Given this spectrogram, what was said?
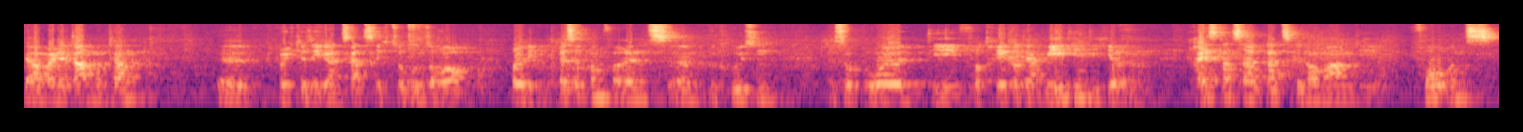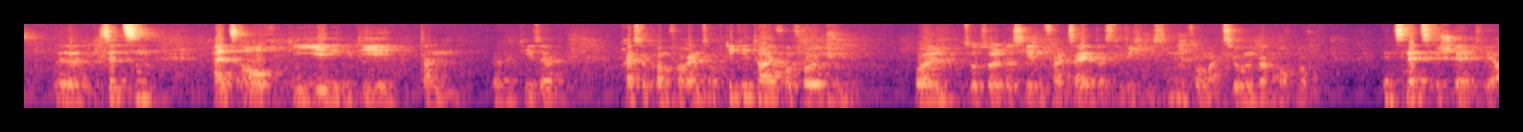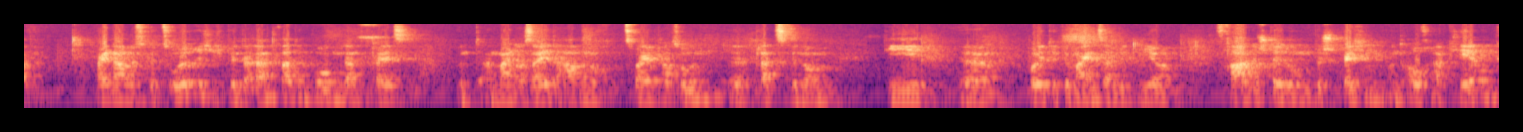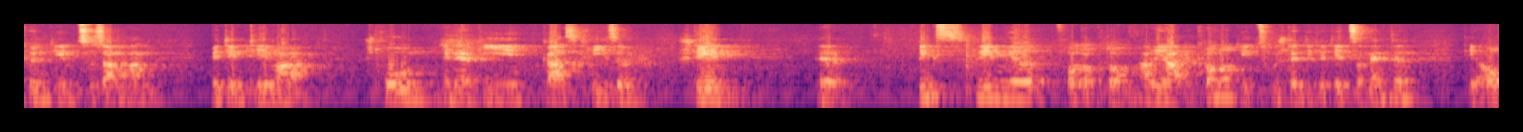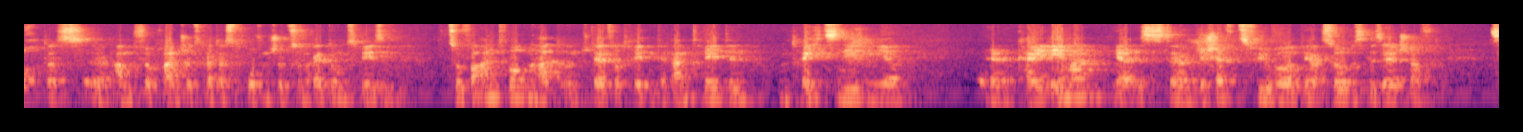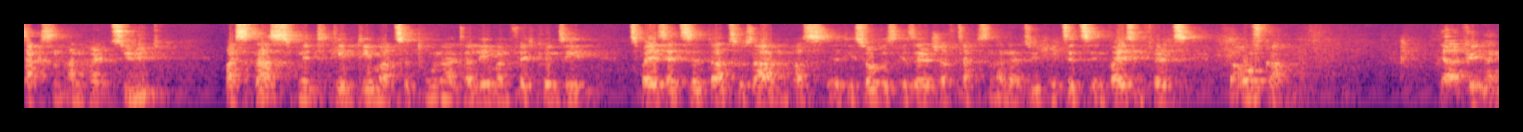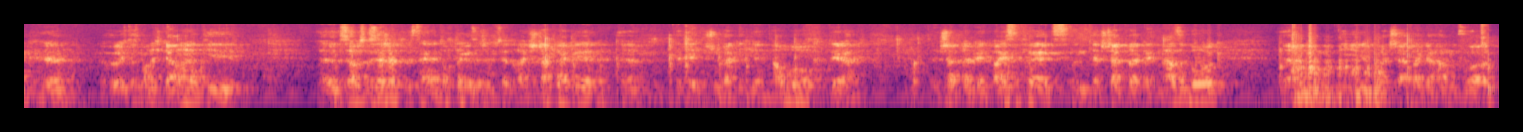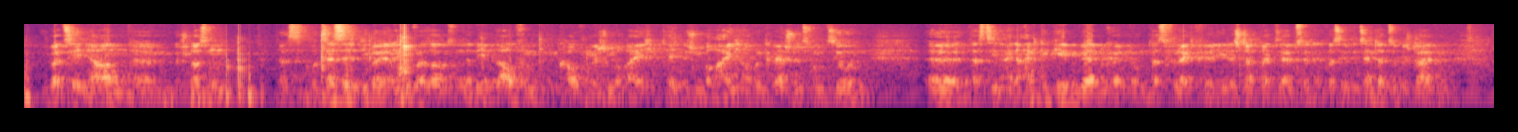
Ja, meine Damen und Herren, äh, ich möchte Sie ganz herzlich zu unserer heutigen Pressekonferenz äh, begrüßen. Sowohl die Vertreter der Medien, die hier im Kreistagssaal Platz genommen haben, die vor uns äh, sitzen, als auch diejenigen, die dann diese Pressekonferenz auch digital verfolgen wollen. So soll das jedenfalls sein, dass die wichtigsten Informationen dann auch noch ins Netz gestellt werden. Mein Name ist Götz Ulrich, ich bin der Landrat im Burgenlandkreis und an meiner Seite haben noch zwei Personen äh, Platz genommen, die äh, heute gemeinsam mit mir Fragestellungen besprechen und auch erklären können, die im Zusammenhang mit dem Thema Strom, Energie, Gaskrise stehen. Äh, links neben mir Frau Dr. Ariane Körner, die zuständige Dezernentin die auch das äh, Amt für Brandschutz, Katastrophenschutz und Rettungswesen zu verantworten hat und stellvertretende Landrätin. Und rechts neben mir äh, Kai Lehmann. Er ist äh, Geschäftsführer der Servicegesellschaft Sachsen-Anhalt Süd. Was das mit dem Thema zu tun hat, Herr Lehmann, vielleicht können Sie zwei Sätze dazu sagen, was die Servicegesellschaft Sachsen-Anhalt Süd mit Sitz in Weißenfels für Aufgaben hat. Ja, vielen Dank. Äh, höre ich, das mache ich gerne. Die äh, Servicegesellschaft ist eine Tochtergesellschaft der drei Stadtwerke, äh, der Technischen Werke hier in Naumburg, der Stadtwerke in Weißenfels und der Stadtwerke in Merseburg. Ähm, die drei Stadtwerke haben vor über zehn Jahren ähm, beschlossen, dass Prozesse, die bei Energieversorgungsunternehmen laufen, im kaufmännischen Bereich, im technischen Bereich, auch in Querschnittsfunktionen, äh, dass die in eine Hand gegeben werden können, um das vielleicht für jedes Stadtwerk selbst etwas effizienter zu gestalten.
